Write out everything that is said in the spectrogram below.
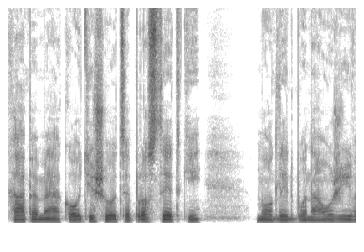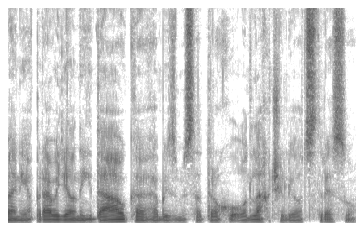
chápeme ako otešujúce prostriedky modlitbu na užívanie v pravidelných dávkach, aby sme sa trochu odľahčili od stresu?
